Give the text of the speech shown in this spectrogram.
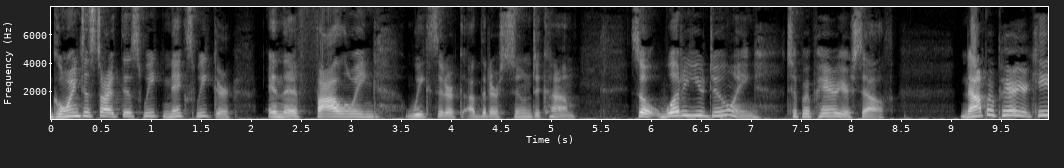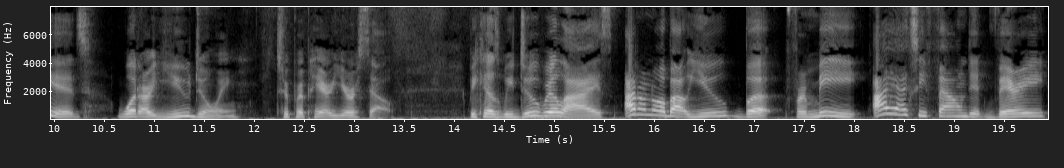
going to start this week, next week, or in the following weeks that are that are soon to come. So, what are you doing to prepare yourself? Not prepare your kids. What are you doing to prepare yourself? Because we do realize, I don't know about you, but for me, I actually found it very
